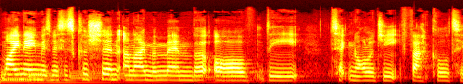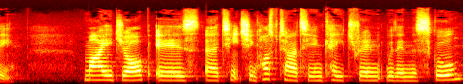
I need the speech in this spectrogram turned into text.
My name is Mrs Cushion and I'm a member of the Technology faculty. My job is uh, teaching hospitality and catering within the school.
